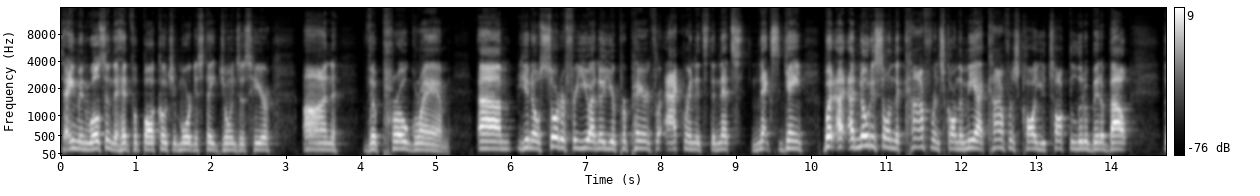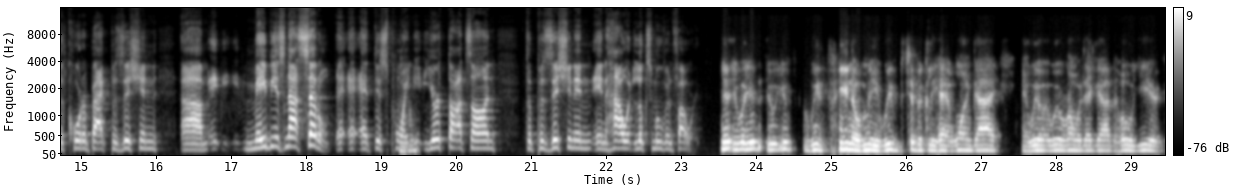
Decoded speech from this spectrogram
Damon Wilson, the head football coach at Morgan State, joins us here on the program um, you know, sort of for you. I know you're preparing for Akron. It's the next next game. But I, I noticed on the conference call, on the MEAC conference call, you talked a little bit about the quarterback position. Um, it, maybe it's not settled at, at this point. Mm-hmm. Your thoughts on the position and, and how it looks moving forward? Well, you, you, we, you know me. We've typically had one guy, and we'll we'll run with that guy the whole year.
